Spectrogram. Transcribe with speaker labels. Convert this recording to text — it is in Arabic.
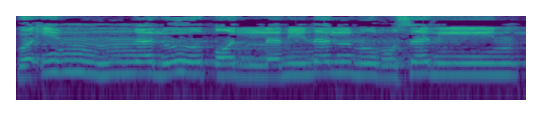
Speaker 1: وإن لوطا لمن المرسلين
